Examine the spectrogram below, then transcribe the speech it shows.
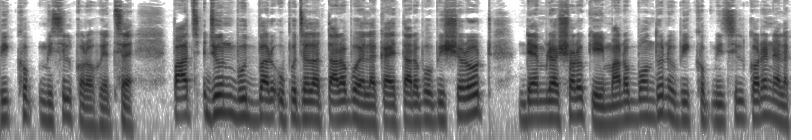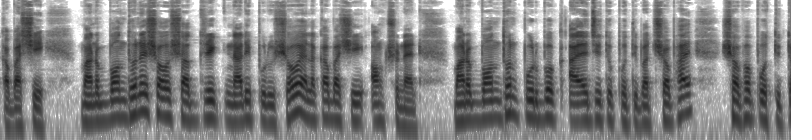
বিক্ষোভ মিছিল করা হয়েছে। পাঁচ জুন বুধবার উপজেলার তারাবো এলাকায় তারাবো বিশ্ব রোড ড্যামরা সড়কে মানববন্ধন ও বিক্ষোভ মিছিল করেন এলাকাবাসী। মানববন্ধনে সহসাদ্রিক নারী পুরুষ সহ এলাকাবাসী অংশ নেন। মানববন্ধন পূর্বক আয়োজিত প্রতিবাদ সভায় সভাপতিত্ব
